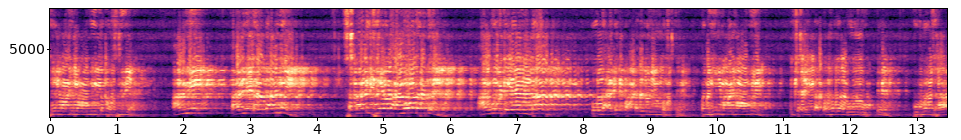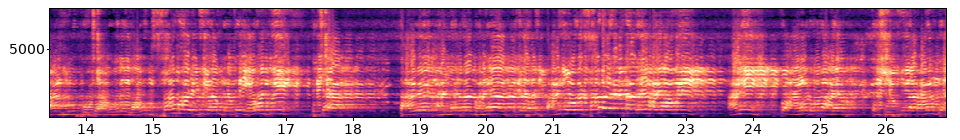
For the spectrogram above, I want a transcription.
हे माझी मागणी इथं बसली आहे. आम्ही कार्य करताना सकाळी सेवा आंघोळ करते आंघोळ केल्यानंतर तो डायरेक्ट पाठाला येऊन बसते पण ही माय मागणी तिच्या एका तासाच्या अगोदर उठते. पूर्ण झाड घेऊन पोचा वगैरे लावून सर्व रेडी करून ठेवते. जेवण की तिच्या तावे अंडर बन्या त्याच्यासाठी पाणी वगैरे सगळं गरम करते माय माऊली आणि तो आंघोळ करून आल्यावर त्या शेवटीला काय म्हणते?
